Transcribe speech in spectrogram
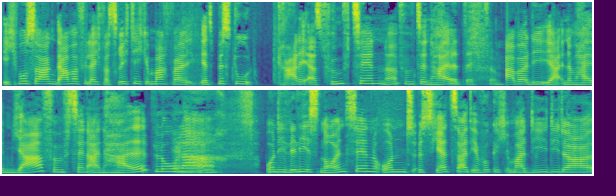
Ich muss sagen, da haben wir vielleicht was richtig gemacht, weil jetzt bist du gerade erst 15, ne? 15,5. werd 16. Aber die, ja, in einem halben Jahr, 15,5, Lola. Ja. Und die Lilly ist 19 und bis jetzt seid ihr wirklich immer die, die da,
